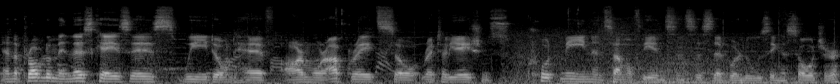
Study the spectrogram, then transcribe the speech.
And the problem in this case is we don't have armor upgrades, so retaliations could mean in some of the instances that we're losing a soldier.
